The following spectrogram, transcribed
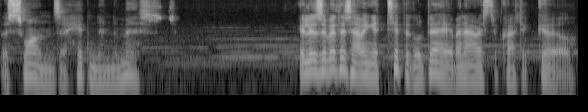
The swans are hidden in the mist. Elizabeth is having a typical day of an aristocratic girl.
